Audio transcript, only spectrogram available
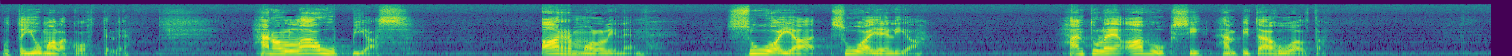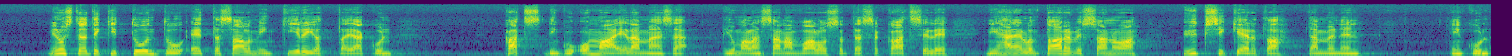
mutta Jumala kohtelee. Hän on laupias, armollinen, suoja, suojelija. Hän tulee avuksi, hän pitää huolta. Minusta jotenkin tuntuu, että salmin kirjoittaja, kun kats, niin kuin omaa elämänsä Jumalan sanan valossa tässä katselee, niin hänellä on tarve sanoa yksi kerta tämmöinen niin kuin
